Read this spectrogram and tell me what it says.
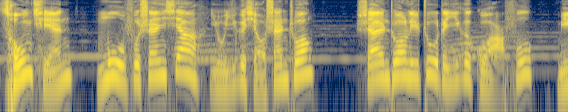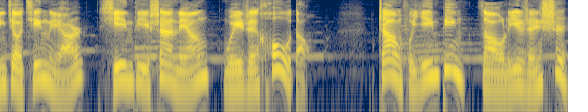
从前，幕府山下有一个小山庄，山庄里住着一个寡妇，名叫金莲儿，心地善良，为人厚道。丈夫因病早离人世，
